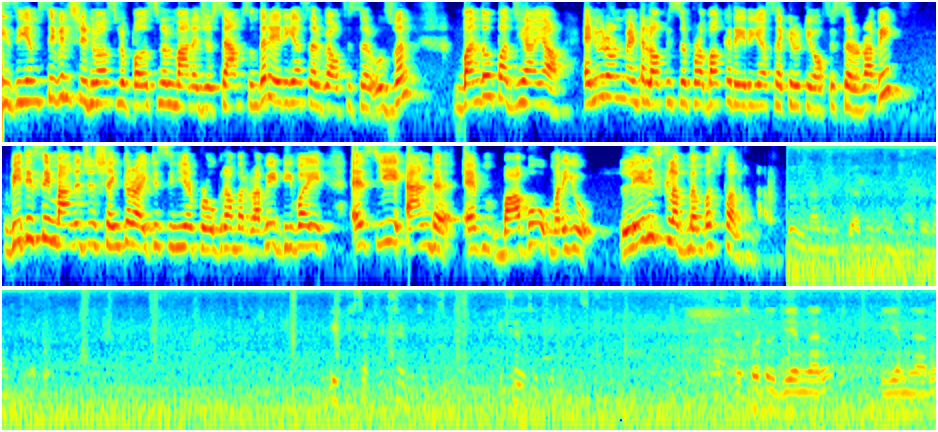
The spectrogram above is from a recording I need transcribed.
DGM civil Srinivasulu personnel manager Shyam Sundar area survey officer Ujjwal Bandopadhyay environmental officer Prabhakar area security officer Ravi VTC manager Shankar IT senior programmer Ravi DY SE and M Babu మరియు లేడీస్ క్లబ్ మెంబర్స్ పాల్గొన్నారు. ఎస్ఓ టూ జిఎం గారు పిఎం గారు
